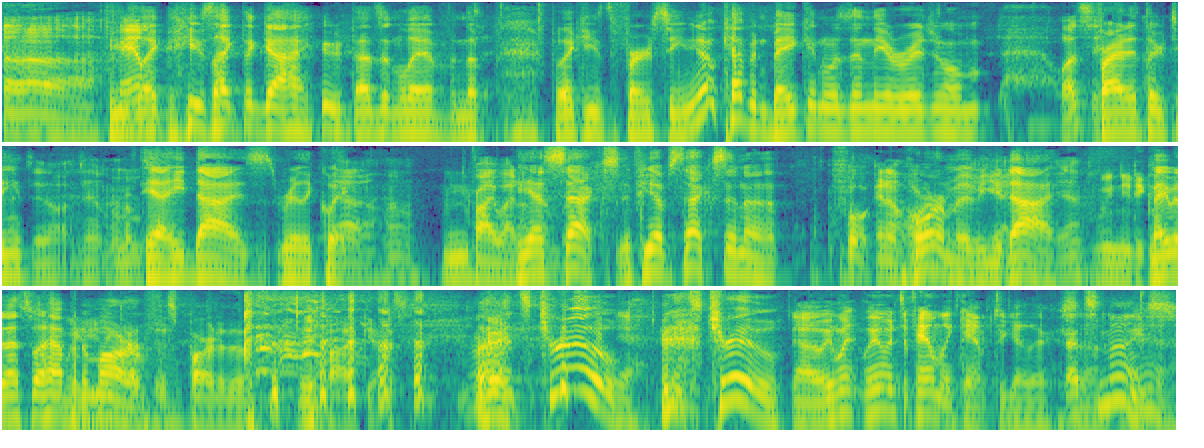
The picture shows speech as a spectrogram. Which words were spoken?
Uh, He's fam- like he's like the guy who doesn't live in the like he's the first scene. You know Kevin Bacon was in the original was he? Friday the 13th? I don't, I don't remember. Yeah, he dies really quick. Yeah, huh. Probably why I don't He has remember. sex. If you have sex in a For, in a horror movie, you yeah. die. Yeah. We need to. Maybe that's what happened we to need cut Marv. this part of the podcast. it's true. Yeah. It's true. No, we went we went to family camp together. That's so, nice.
